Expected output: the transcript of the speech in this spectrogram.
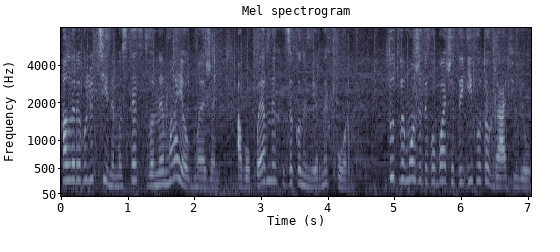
Але революційне мистецтво не має обмежень або певних закономірних форм. Тут ви можете побачити і фотографію,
